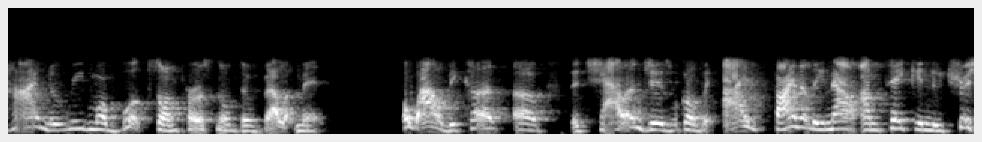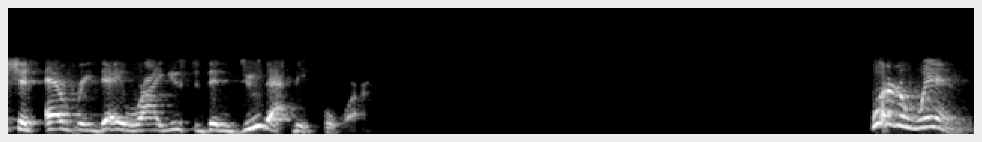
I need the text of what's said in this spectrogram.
time to read more books on personal development. Oh wow, because of the challenges COVID, I finally now I'm taking nutrition every day where I used to didn't do that before. What are the wins?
